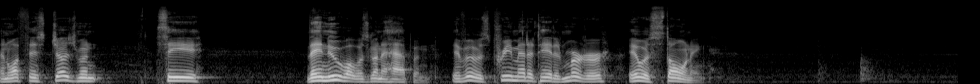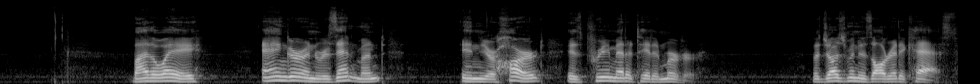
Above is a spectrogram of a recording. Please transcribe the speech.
And what this judgment, see, they knew what was going to happen. If it was premeditated murder, it was stoning. By the way, anger and resentment in your heart is premeditated murder. The judgment is already cast.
